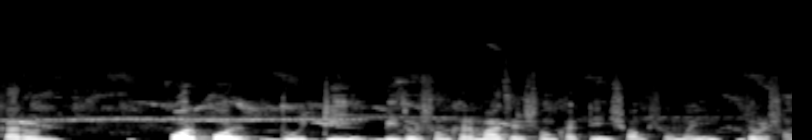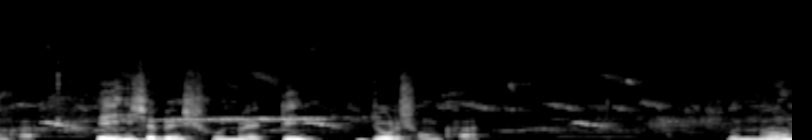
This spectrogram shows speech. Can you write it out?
কারণ পরপর দুইটি বিজোড় সংখ্যার মাঝের সংখ্যাটি সবসময়ই জোড় সংখ্যা। এই হিসেবে শূন্য একটি জোড় সংখ্যা। শূন্য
